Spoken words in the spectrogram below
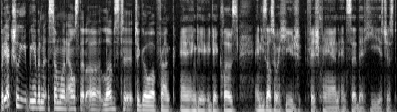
But actually, we have an, someone else that uh, loves to, to go up front and, and get, get close. And he's also a huge Phish fan and said that he is just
